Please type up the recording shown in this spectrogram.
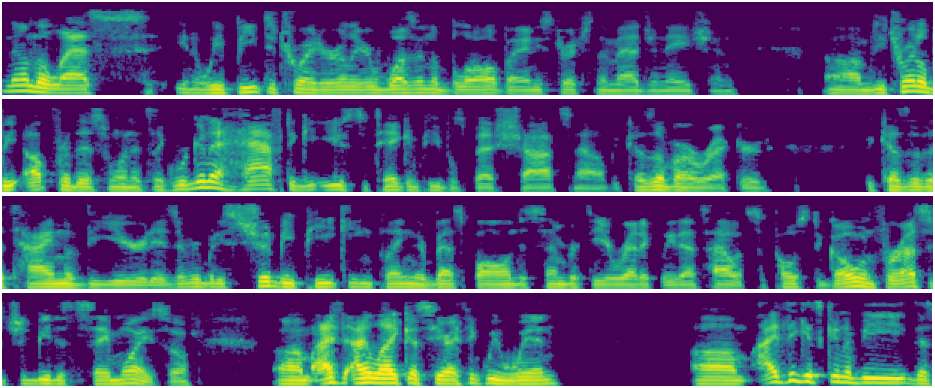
nonetheless, you know, we beat Detroit earlier. Wasn't a blowout by any stretch of the imagination. Um, Detroit will be up for this one. It's like we're gonna have to get used to taking people's best shots now because of our record, because of the time of the year it is. Everybody should be peaking, playing their best ball in December. Theoretically, that's how it's supposed to go, and for us, it should be the same way. So, um, I, I like us here. I think we win. Um, I think it's going to be the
